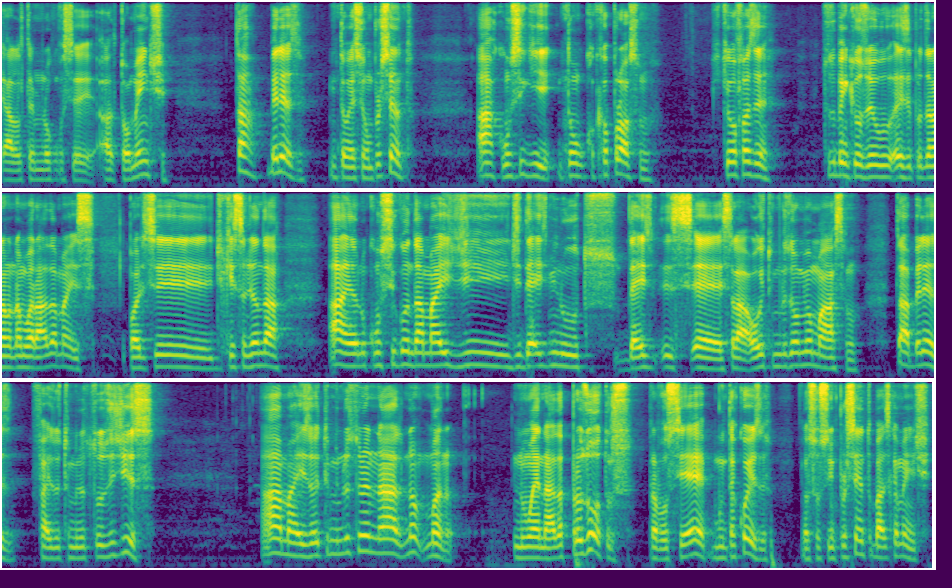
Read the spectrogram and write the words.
ela terminou com você atualmente, tá, beleza. Então esse é 1%. Ah, consegui. Então qual que é o próximo? O que eu vou fazer? Tudo bem que eu usei o exemplo da namorada, mas pode ser de questão de andar. Ah, eu não consigo andar mais de, de 10 minutos. 10, é, sei lá, 8 minutos é o meu máximo. Tá, beleza. Faz 8 minutos todos os dias. Ah, mas 8 minutos não é nada. Não, mano, não é nada para os outros. Para você é muita coisa. Eu sou 100% basicamente.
